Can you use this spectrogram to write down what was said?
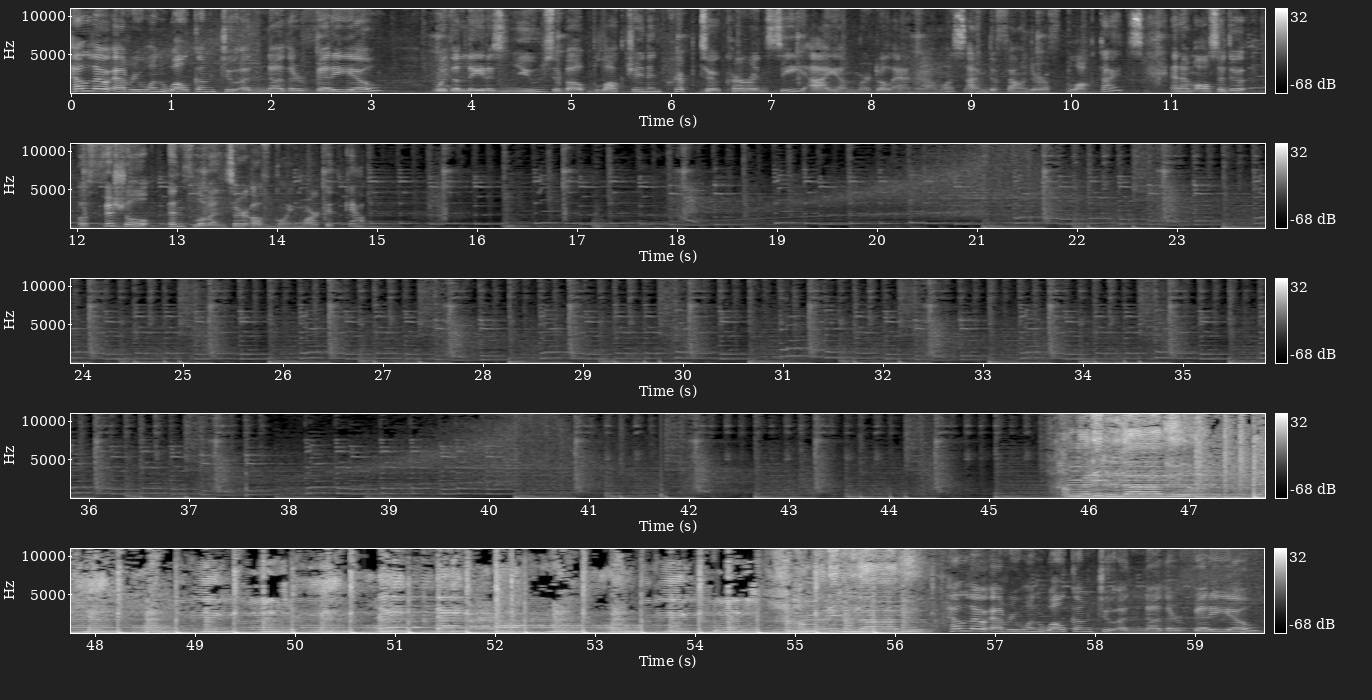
Hello everyone, welcome to another video with the latest news about blockchain and cryptocurrency. I am Myrtle Ann Ramos. I'm the founder of Block Tides and I'm also the official influencer of CoinMarketCap. I'm ready to love you. Hello everyone, welcome to another video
